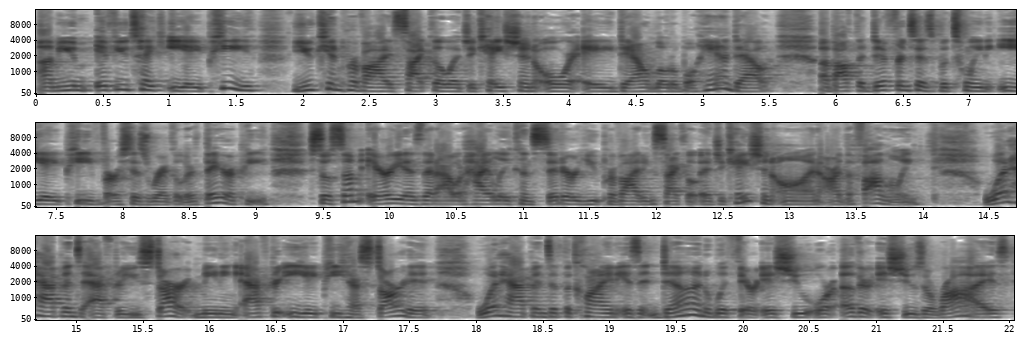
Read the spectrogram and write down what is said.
um, you, if you take EAP, you can provide psychoeducation or a downloadable handout about the differences between EAP versus regular therapy. So, some areas that I would highly consider you providing psychoeducation on are the following What happens after you start? Meaning, after EAP has started, what happens if the client isn't done with their issue or other issues arise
